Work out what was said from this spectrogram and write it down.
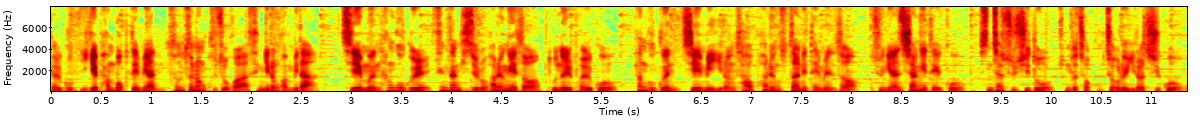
결국 이게 반복되면 선순환 구조가 생기는 겁니다. GM은 한국을 생산 기지로 활용해서 돈을 벌고 한국은 GM이 이런 사업 활용 수단이 되면서 중요한 시장이 되고 신차 출시도 좀 더 적극적으로 이뤄지고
